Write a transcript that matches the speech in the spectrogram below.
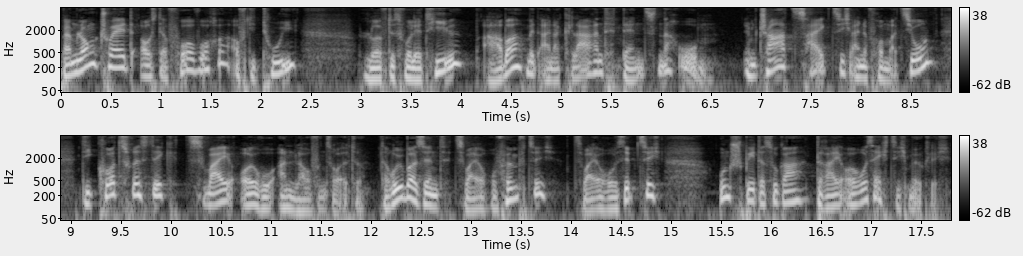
Beim Long Trade aus der Vorwoche auf die TUI läuft es volatil, aber mit einer klaren Tendenz nach oben. Im Chart zeigt sich eine Formation, die kurzfristig 2 Euro anlaufen sollte. Darüber sind 2,50 Euro, 2,70 Euro und später sogar 3,60 Euro möglich.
